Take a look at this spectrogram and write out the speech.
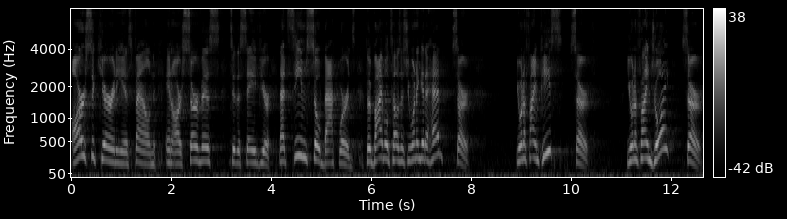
Our security is found in our service to the Savior. That seems so backwards. The Bible tells us you want to get ahead? Serve. You want to find peace? Serve. You want to find joy? Serve.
